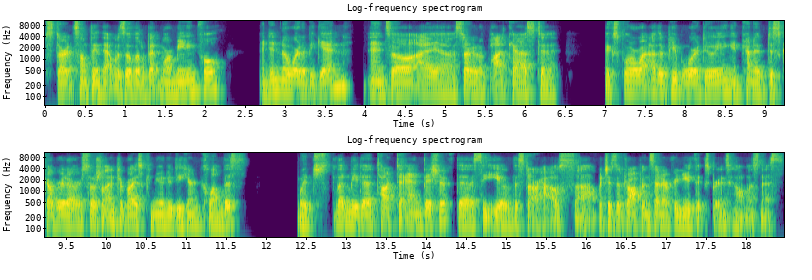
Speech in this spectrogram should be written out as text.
start something that was a little bit more meaningful and didn't know where to begin. And so I uh, started a podcast to explore what other people were doing and kind of discovered our social enterprise community here in Columbus, which led me to talk to Ann Bishop, the CEO of the Star House, uh, which is a drop in center for youth experiencing homelessness.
